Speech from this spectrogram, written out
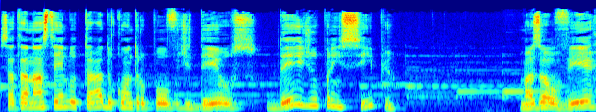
Satanás tem lutado contra o povo de Deus desde o princípio, mas ao ver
